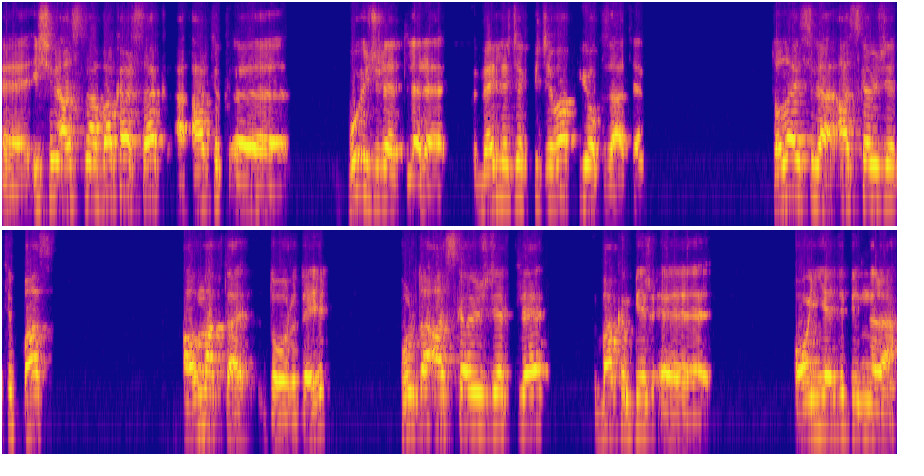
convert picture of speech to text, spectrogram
e, işin aslına bakarsak artık e, bu ücretlere verilecek bir cevap yok zaten. Dolayısıyla asgari ücreti baz almak da doğru değil. Burada asgari ücretle bakın bir e, 17 bin lira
